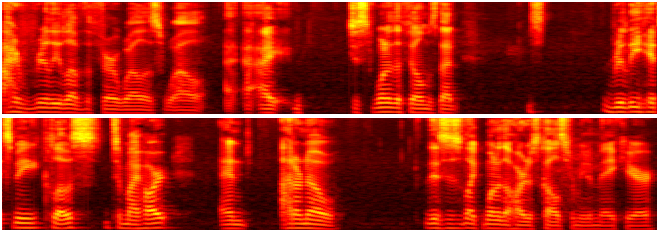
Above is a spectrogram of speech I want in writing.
I really love the farewell as well. I, I just one of the films that s- really hits me close to my heart, and I don't know. This is like one of the hardest calls for me to make here.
